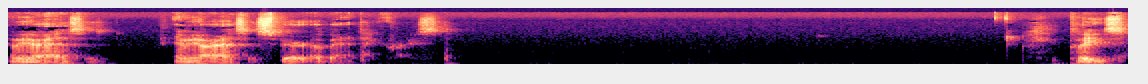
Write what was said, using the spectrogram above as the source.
We are as the spirit of Antichrist. Please,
